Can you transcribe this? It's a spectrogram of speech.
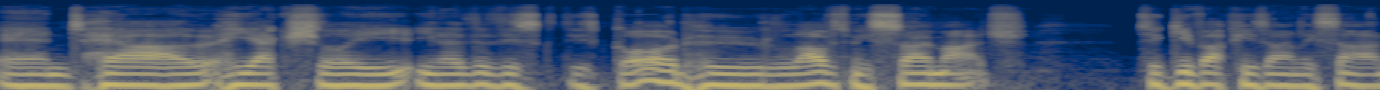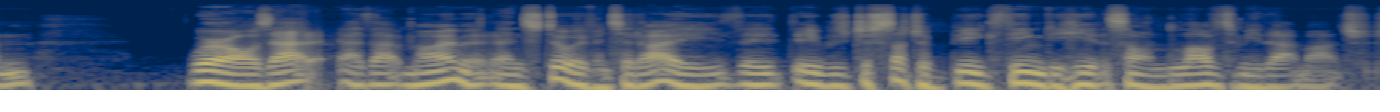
and how He actually, you know, this this God who loved me so much to give up His only Son. Where I was at at that moment, and still even today, the, it was just such a big thing to hear that someone loved me that much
